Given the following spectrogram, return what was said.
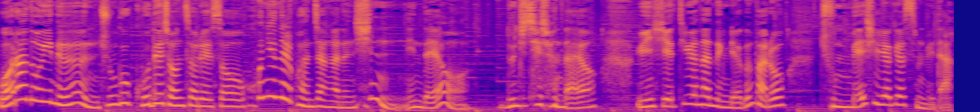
월화 노인은 중국 고대 전설에서 혼인을 관장하는 신인데요. 눈치채셨나요? 윈 씨의 뛰어난 능력은 바로 중매 실력이었습니다.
